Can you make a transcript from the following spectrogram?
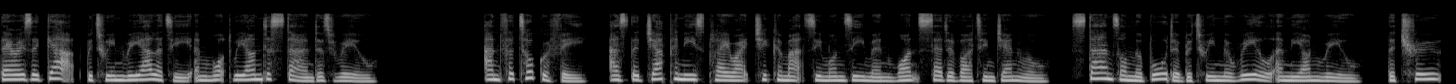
There is a gap between reality and what we understand as real. And photography, as the Japanese playwright Chikamatsu Monzaemon once said of art in general, stands on the border between the real and the unreal, the true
